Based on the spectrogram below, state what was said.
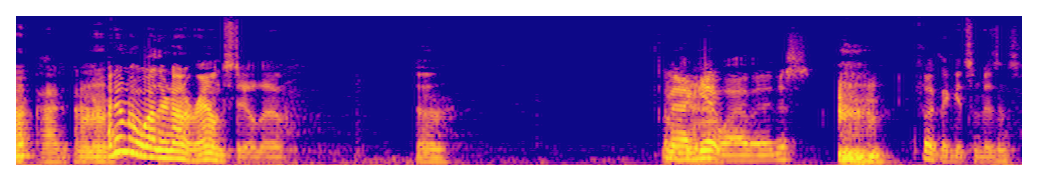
I, I, I don't know. I don't know why they're not around still, though. Uh, I mean, I get why, but I just I feel like they get some business.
